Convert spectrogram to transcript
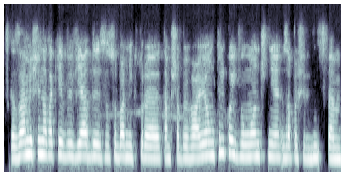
Zgadzamy się na takie wywiady z osobami, które tam przebywają, tylko i wyłącznie za pośrednictwem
